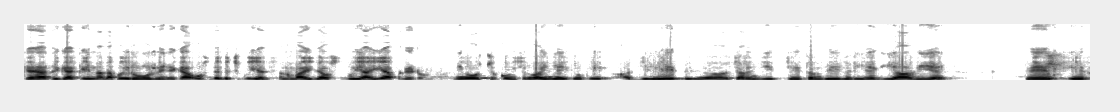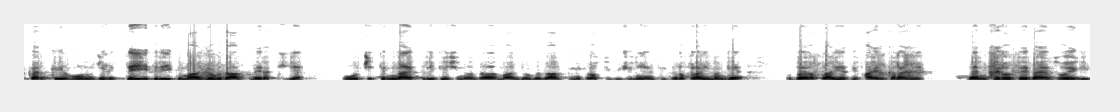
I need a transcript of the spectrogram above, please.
ਕਿਹਾ ਸੀਗਾ ਕਿ ਇਹਨਾਂ ਦਾ ਕੋਈ ਰੋਲ ਨਹੀਂ ਹੈਗਾ ਉਸ ਦੇ ਵਿੱਚ ਕੋਈ ਅੱਜ ਸੁਣਵਾਈ ਜਾਂ ਉਸ ਕੋਈ ਆਈ ਹੈ ਅਪਡੇਟ ਹੁਣ ਨਹੀਂ ਉਸ 'ਚ ਕੋਈ ਸੁਣਵਾਈ ਨਹੀਂ ਆਈ ਕਿਉਂਕਿ ਅੱਜ ਇਹ ਚਰਨਜੀਤ ਚੇਤਨ ਦੀ ਜਿਹੜੀ ਹੈਗੀ ਆ ਗਈ ਹੈ ਤੇ ਇਸ ਕਰਕੇ ਹੁਣ ਜਿਹੜੀ 23 ਤਰੀਕ ਮਾਨਯੋਗ ਅਦਾਲਤ ਨੇ ਰੱਖੀ ਹੈ ਉਹ 'ਚ ਤਿੰਨਾਂ ਐਪਲੀਕੇਸ਼ਨਾਂ ਦਾ ਮਾਨਯੋਗ ਅਦਾਲਤ ਨੇ ਪ੍ਰੋਸੀਕਿਊਸ਼ਨ ਏਜੰਸੀ ਤੋਂ ਰਿਪਲਾਈ ਮੰਗਿਆ। ਉਹਦਾ ਰਿਪਲਾਈ ਅਸੀਂ ਫਾਈਲ ਕਰਾਂਗੇ ਦੈਨ ਫਿਰ ਉਹ ਤੇ ਬਹਿਸ ਹੋਏਗੀ।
